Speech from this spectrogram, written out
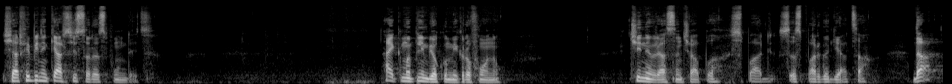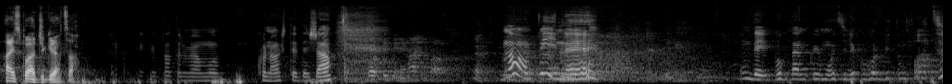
Și ar fi bine chiar și să răspundeți. Hai că mă plimb eu cu microfonul. Cine vrea să înceapă să spargă gheața? Da? Hai sparge gheața toată lumea mă cunoaște deja. Foarte bine, hai Nu, no, bine. Unde-i Bogdan cu emoțiile cu vorbit în față?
